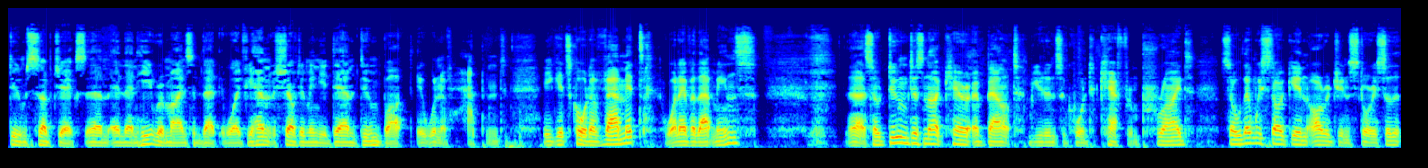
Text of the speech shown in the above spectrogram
Doom's subjects. Um, and then he reminds him that, well, if you hadn't shoved him in your damn Doombot, it wouldn't have happened. He gets called a Vamit, whatever that means. Uh, so Doom does not care about mutants according to Catherine Pryde. So then we start getting origin stories. So that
